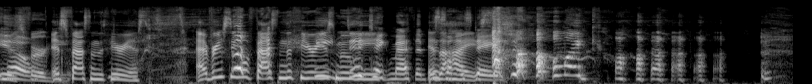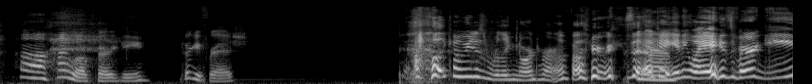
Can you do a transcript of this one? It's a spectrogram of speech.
Is No. Fergie. It's Fast and the Furious. Every single Fast and the Furious he movie did take meth and is a on the stage. oh my god. Ah, I love Fergie. Fergie Fresh. I like how we just really ignored her on the reason. Yeah. Okay, anyways, Fergie.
